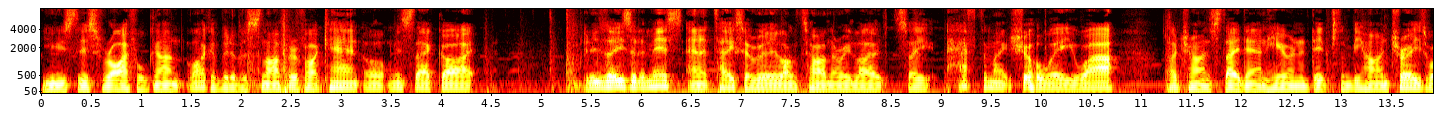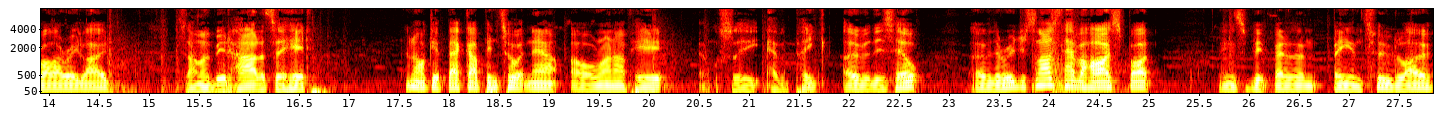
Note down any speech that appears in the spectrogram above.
Use this rifle gun like a bit of a sniper if I can. Oh, miss that guy. It is easy to miss and it takes a really long time to reload, so you have to make sure where you are. I try and stay down here in the dips and behind trees while I reload, so I'm a bit harder to hit. And I'll get back up into it now. I'll run up here and we'll see, have a peek over this hill, over the ridge. It's nice to have a high spot. I think it's a bit better than being too low.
